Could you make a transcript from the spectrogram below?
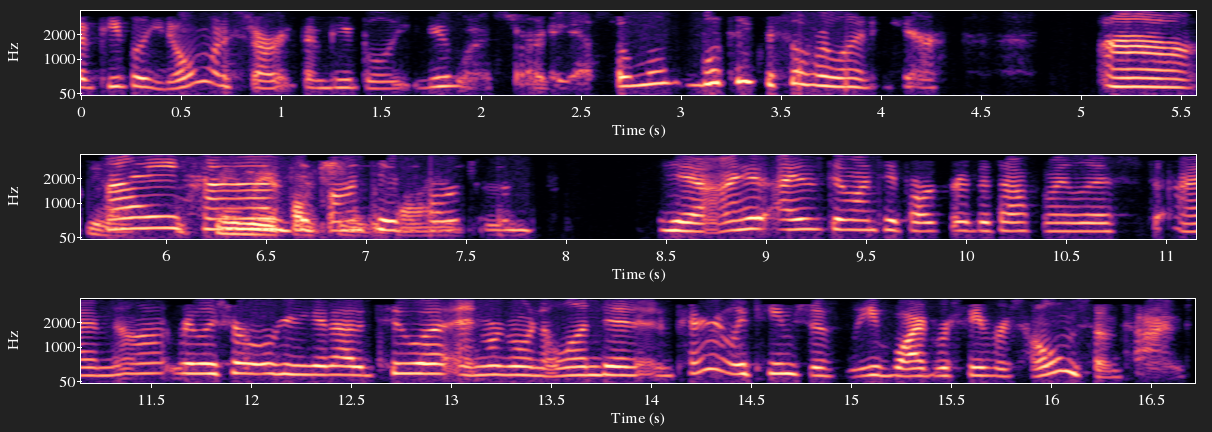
of people you don't want to start than people you do want to start. I guess so. We'll we'll take the silver lining here. Uh, yeah, I have DeVante Parker. Yeah, I, I have DeVante Parker at the top of my list. I'm not really sure what we're going to get out of Tua, and we're going to London. And apparently, teams just leave wide receivers home sometimes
